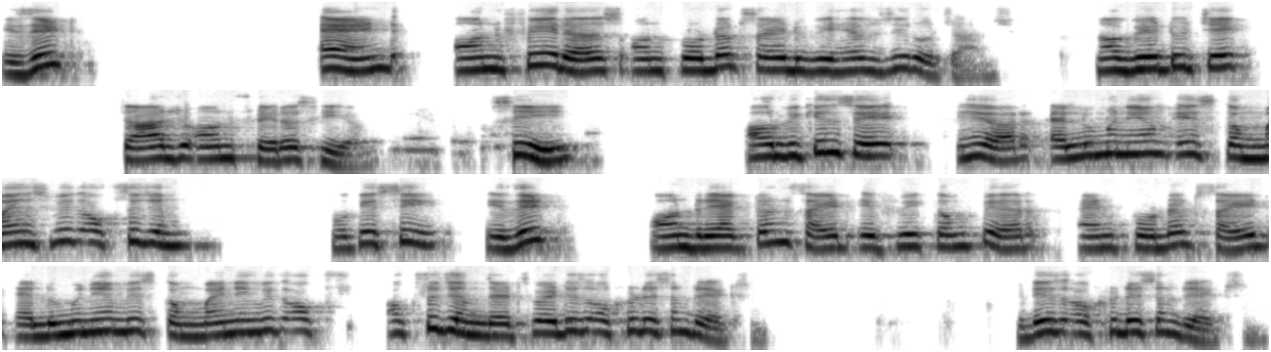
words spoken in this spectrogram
Is it? And on ferrous, on product side, we have zero charge. Now we have to check charge on ferrous here. See, or we can say here aluminium is combines with oxygen okay see is it on reactant side if we compare and product side aluminium is combining with ox oxygen. That's why it is oxidation reaction. It is oxidation reaction.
